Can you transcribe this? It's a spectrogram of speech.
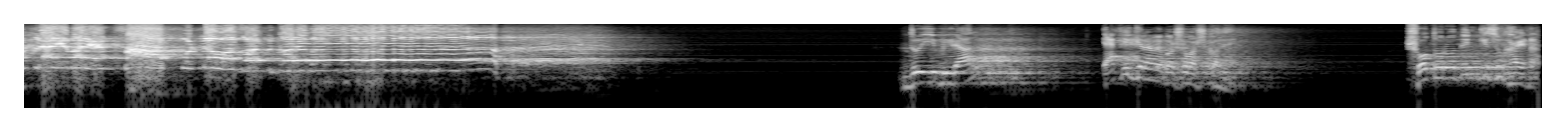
আমরা এবার ইনসাফপূর্ণ ওজন করব। দুই বিড়াল একই গ্রামে বসবাস করে। সতেরো দিন কিছু খায় না।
